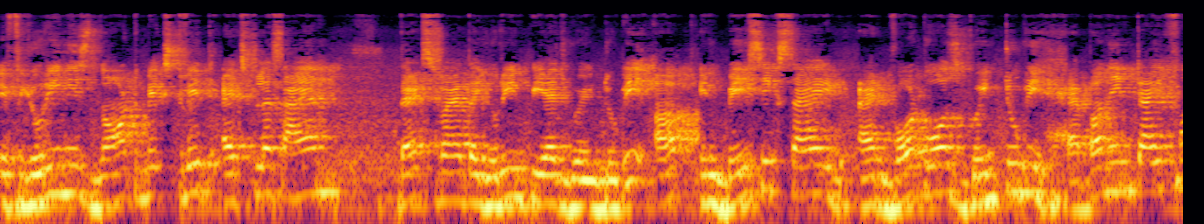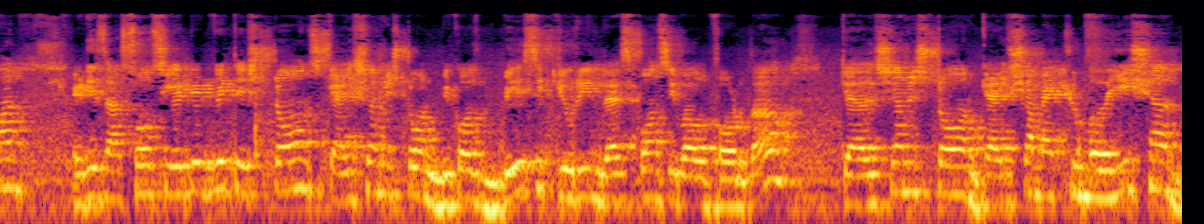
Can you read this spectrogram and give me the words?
If urine is not mixed with H plus ion, that's why the urine pH going to be up in basic side. And what was going to be happen in type 1? It is associated with stones, calcium stone, because basic urine responsible for the calcium stone, calcium accumulation.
